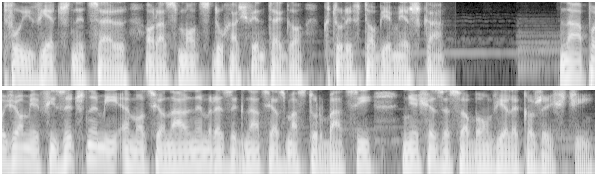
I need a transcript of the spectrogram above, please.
Twój wieczny cel oraz moc Ducha Świętego, który w Tobie mieszka. Na poziomie fizycznym i emocjonalnym rezygnacja z masturbacji niesie ze sobą wiele korzyści.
